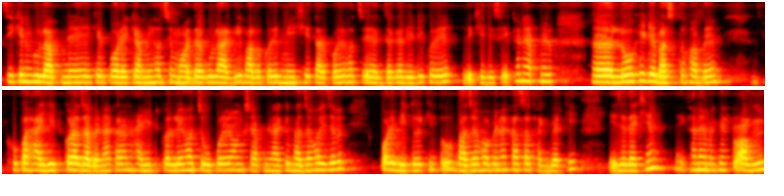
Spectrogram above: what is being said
চিকেনগুলো আপনি একের পর এক আমি হচ্ছে ময়দাগুলো আগেই ভালো করে মেখে তারপরে হচ্ছে এক জায়গায় রেডি করে রেখে দিয়েছি। এখানে আপনার লো হিটে বাঁচতে হবে। খুব হাই হিট করা যাবে না, কারণ হাই হিট করলে হচ্ছে উপরের অংশে আপনার আগে ভাজা হয়ে যাবে, পরে ভিতরে কিন্তু ভাজা হবে না, কাঁচা থাকবে আর কি। এই যে দেখেন, এখানে আমি কিন্তু আগেই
